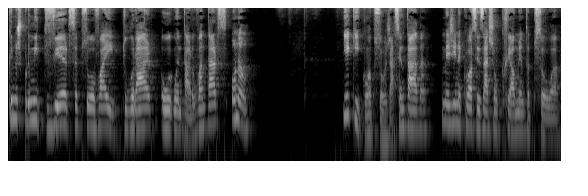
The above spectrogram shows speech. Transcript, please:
que nos permite ver se a pessoa vai tolerar ou aguentar levantar-se ou não. E aqui, com a pessoa já sentada, imagina que vocês acham que realmente a pessoa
